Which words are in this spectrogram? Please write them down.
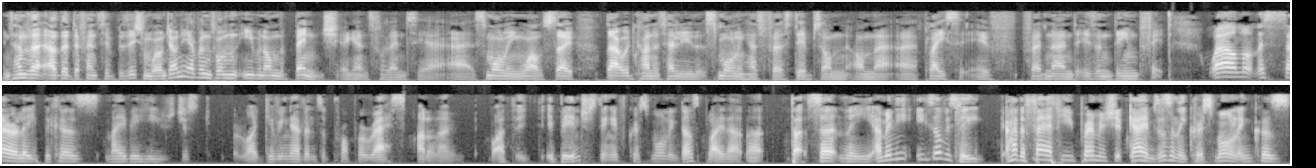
in terms of that other defensive position, well, Jonny Evans wasn't even on the bench against Valencia. Uh, Smalling was, so that would kind of tell you that Smalling has first dibs on on that uh, place if Ferdinand isn't deemed fit. Well, not necessarily because maybe he's just like giving Evans a proper rest. I don't know. It'd be interesting if Chris Smalling does play that. That that certainly. I mean, he, he's obviously had a fair few Premiership games, hasn't he, Chris Smalling? Because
